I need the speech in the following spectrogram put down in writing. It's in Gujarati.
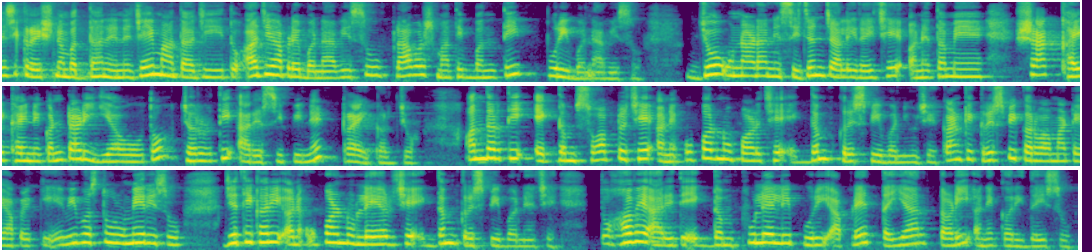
જય શ્રી કૃષ્ણ બધાને અને જય માતાજી. તો આજે આપણે બનાવીશું ફ્લાવર્સમાંથી બનતી પૂરી બનાવીશું. જો ઉનાળાની સિઝન ચાલી રહી છે અને તમે શાક ખાઈ ખાઈને કંટાળી ગયા હો તો જરૂરથી આ રેસીપીને ટ્રાય કરજો. અંદરથી એકદમ સોફ્ટ છે અને ઉપરનું પડ છે એકદમ ક્રિસ્પી બન્યું છે. કારણ કે ક્રિસ્પી કરવા માટે આપણે એવી વસ્તુ ઉમેરીશું જેથી કરી અને ઉપરનું લેયર છે એકદમ ક્રિસ્પી બને છે. તો હવે આ રીતે એકદમ ફૂલેલી પૂરી આપણે તૈયાર તળી અને કરી દઈશું.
